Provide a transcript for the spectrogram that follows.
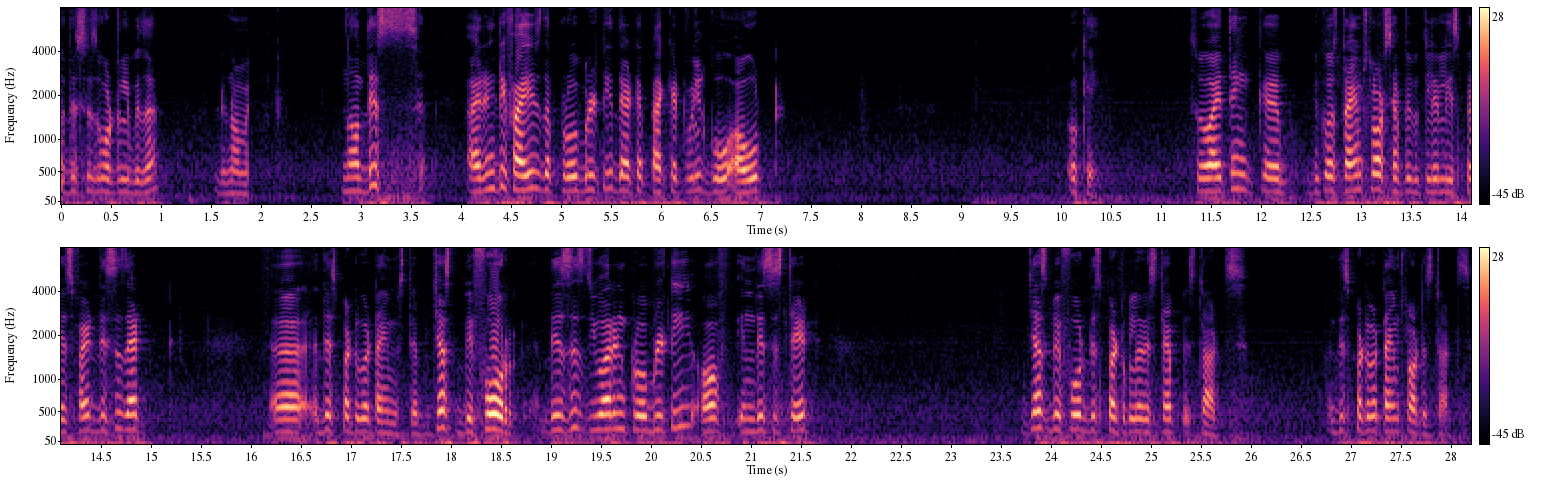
So, this is what will be the denominator. Now, this identifies the probability that a packet will go out. Okay. So, I think uh, because time slots have to be clearly specified, this is at uh, this particular time step just before this is you are in probability of in this state just before this particular step starts, this particular time slot starts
